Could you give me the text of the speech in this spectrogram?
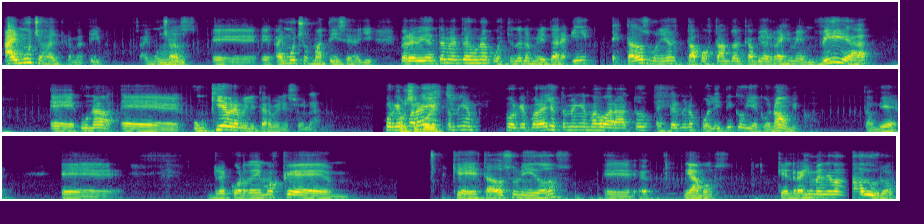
hay muchas alternativas. Hay, muchas, eh, eh, hay muchos matices allí. Pero evidentemente es una cuestión de los militares. Y Estados Unidos está apostando al cambio de régimen vía eh, una, un quiebre militar venezolano. Porque para, ellos también, porque para ellos también es más barato en términos políticos y económicos. También. recordemos que, que Estados Unidos, digamos, que el régimen de Maduro,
